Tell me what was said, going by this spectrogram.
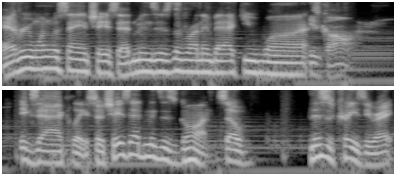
Everyone was saying Chase Edmonds is the running back you want. He's gone. Exactly. So Chase Edmonds is gone. So this is crazy, right?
